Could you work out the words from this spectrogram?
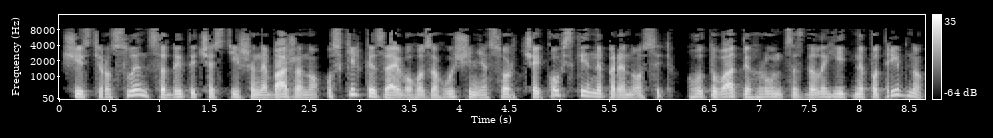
Шість рослин садити частіше не бажано, оскільки зайвого загущення сорт Чайковський не переносить. Готувати ґрунт заздалегідь не потрібно,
